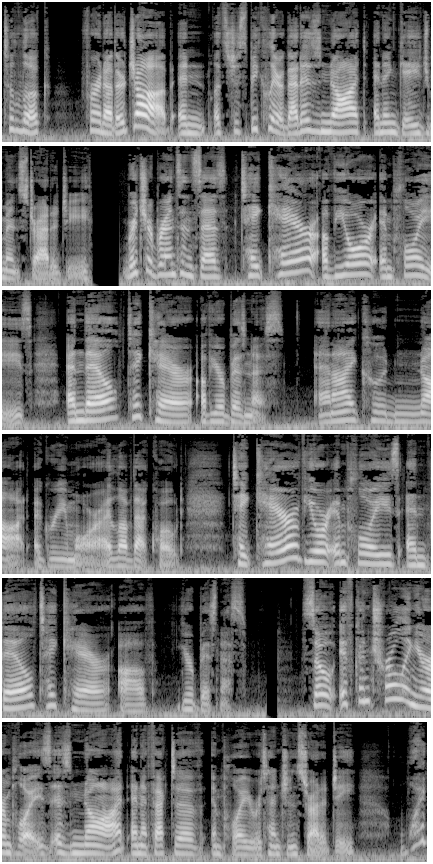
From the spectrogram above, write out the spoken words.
to look for another job. And let's just be clear that is not an engagement strategy. Richard Branson says, take care of your employees and they'll take care of your business. And I could not agree more. I love that quote. Take care of your employees and they'll take care of your business. So, if controlling your employees is not an effective employee retention strategy, what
